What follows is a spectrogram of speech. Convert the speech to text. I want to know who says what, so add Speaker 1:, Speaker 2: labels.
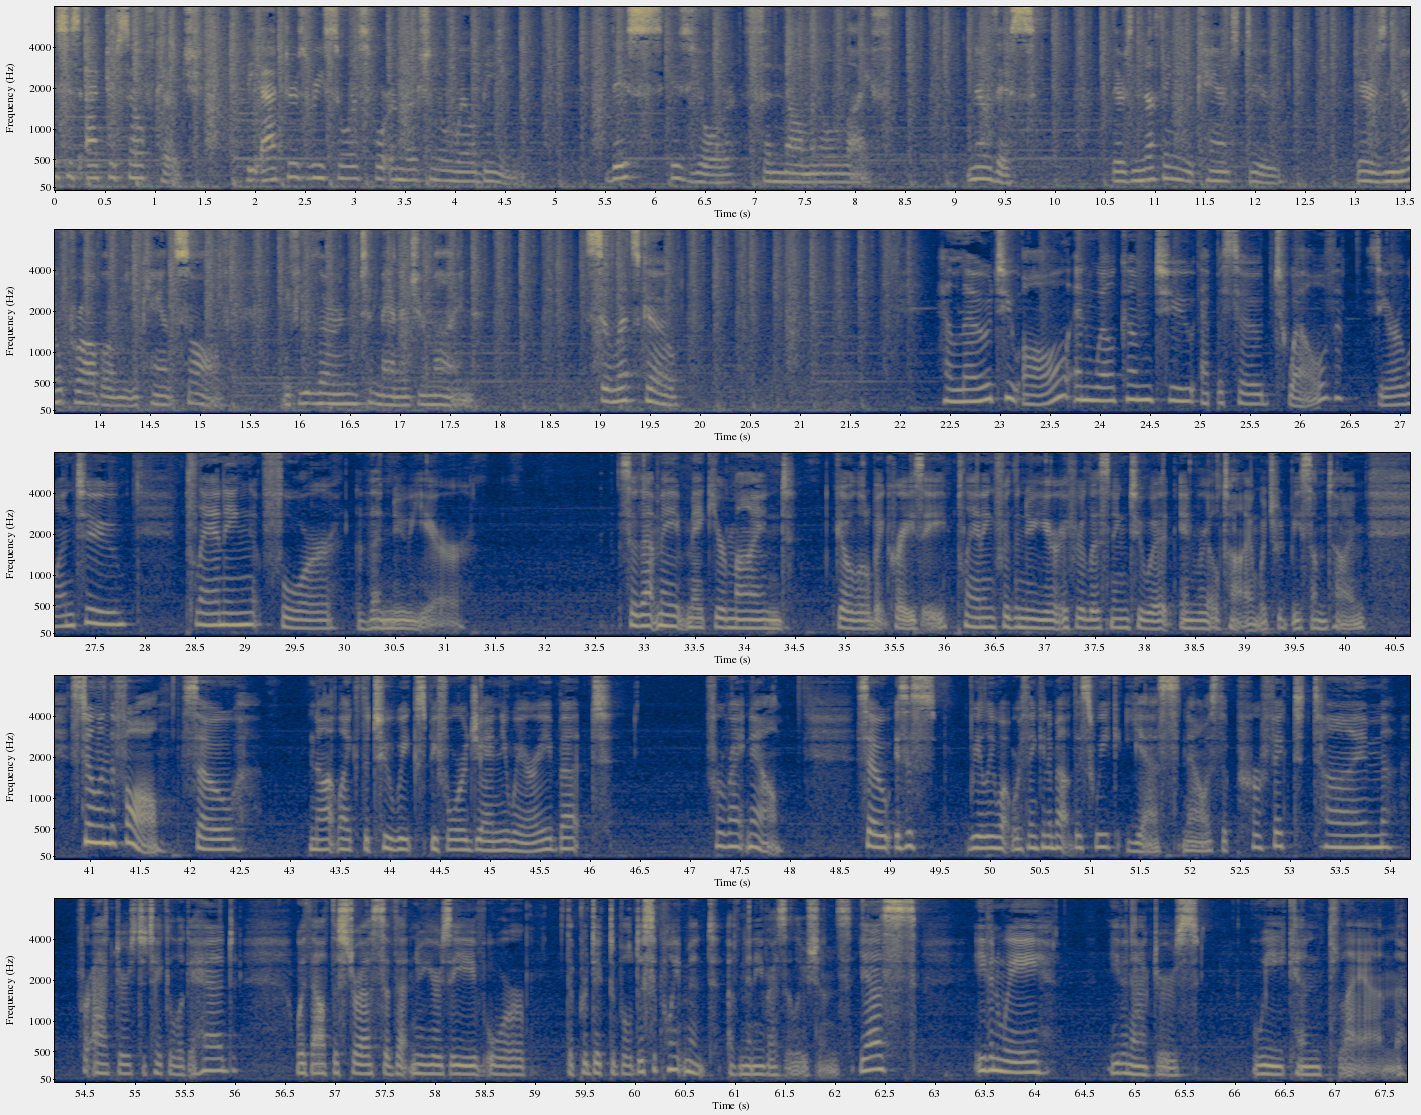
Speaker 1: This is Actor Self Coach, the actor's resource for emotional well being. This is your phenomenal life. Know this there's nothing you can't do, there is no problem you can't solve if you learn to manage your mind. So let's go. Hello to all, and welcome to episode 12 012 Planning for the New Year. So that may make your mind go a little bit crazy. Planning for the new year if you're listening to it in real time, which would be sometime still in the fall. So, not like the two weeks before January, but for right now. So, is this really what we're thinking about this week? Yes, now is the perfect time for actors to take a look ahead without the stress of that New Year's Eve or the predictable disappointment of many resolutions. Yes, even we, even actors, we can plan.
